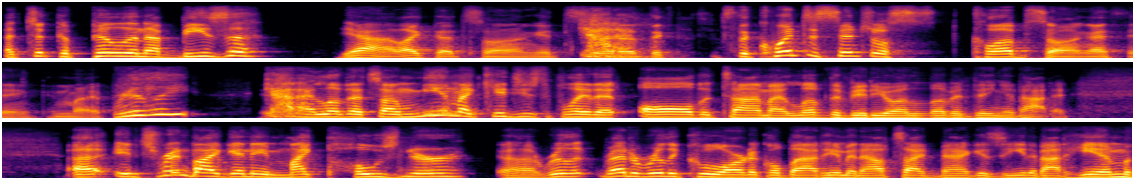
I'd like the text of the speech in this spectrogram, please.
I Took a Pill in Ibiza? Yeah, I like that song. It's God, uh, the it's the quintessential club song, I think, in my opinion. Really? God, I love that song. Me and my kids used to play that all the time. I love the video. I love everything about it. Uh, it's written by a guy named Mike Posner. Uh, really, read a really cool article about him in Outside Magazine about him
